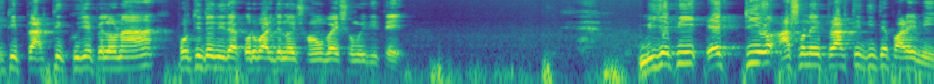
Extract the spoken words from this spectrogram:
একটি প্রার্থী খুঁজে পেল না, প্রতিদ্বন্দ্বিতা করবার জন্য ওই সমবায় সমিতিতে। বিজেপি একটিও আসনে প্রার্থী দিতে পারেনি।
